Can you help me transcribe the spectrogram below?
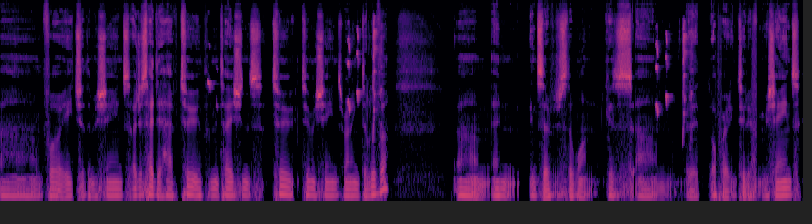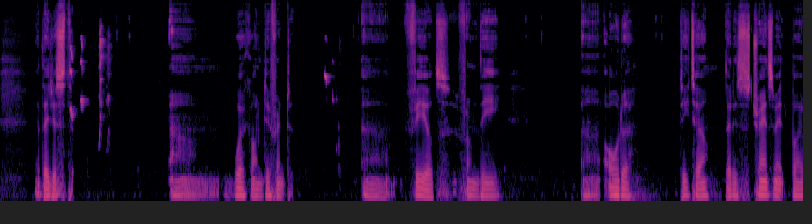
um, for each of the machines. I just had to have two implementations, two two machines running deliver, um, and instead of just the one, because um, they're operating two different machines. They just um, work on different uh, fields from the uh, older detail that is transmit by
